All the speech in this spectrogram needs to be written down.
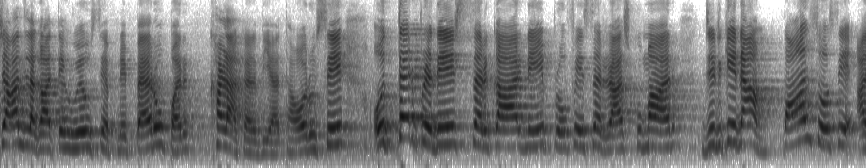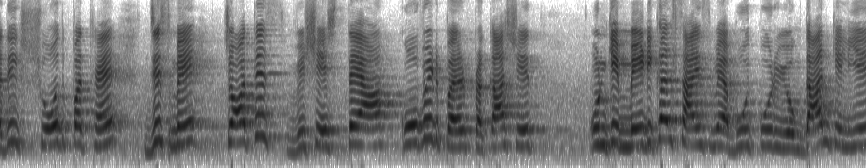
चाँद लगाते हुए उसे अपने पैरों पर खड़ा कर दिया था और उसे उत्तर प्रदेश सरकार ने प्रोफेसर राजकुमार, जिनके नाम 500 से अधिक शोध पत्र हैं, जिसमें चौतीस विशेषतया कोविड पर प्रकाशित उनके मेडिकल साइंस में अभूतपूर्व योगदान के लिए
